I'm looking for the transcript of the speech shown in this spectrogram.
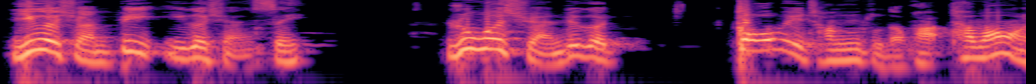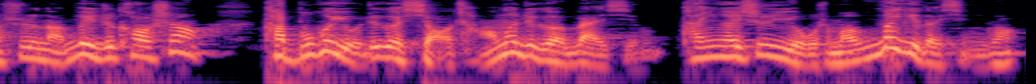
一个选 B，一个选 C。如果选这个。高位肠梗阻的话，它往往是呢位置靠上，它不会有这个小肠的这个外形，它应该是有什么胃的形状。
